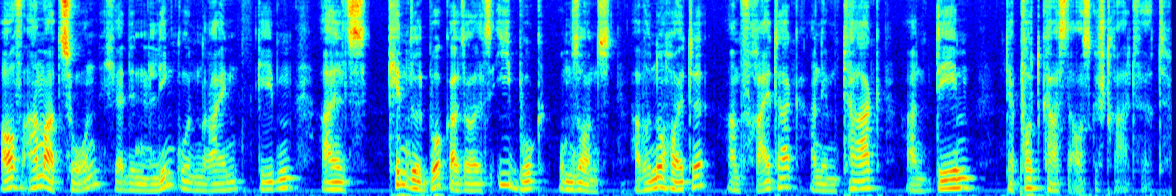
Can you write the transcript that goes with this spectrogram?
auf Amazon, ich werde den Link unten reingeben, als Kindle Book, also als E-Book umsonst. Aber nur heute, am Freitag, an dem Tag, an dem der Podcast ausgestrahlt wird.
